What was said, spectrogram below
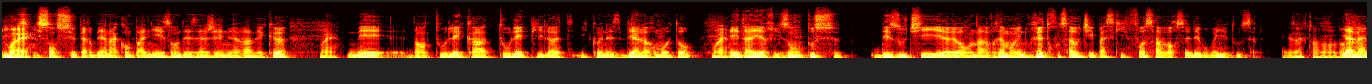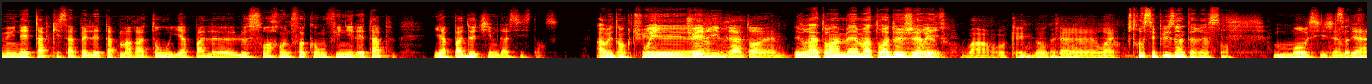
ils, sont super bien accompagnés, ils ont des ingénieurs avec eux. Mais dans tous les cas, tous les pilotes, ils connaissent bien leur moto. Et d'ailleurs, ils ont tous des outils. Euh, on a vraiment une vraie trousse à outils parce qu'il faut savoir se débrouiller tout seul. Exactement. Il y a même une étape qui s'appelle l'étape marathon où il n'y a pas le, soir, une fois qu'on finit l'étape, il n'y a pas de team d'assistance. Ah oui, donc tu es. Tu es livré à toi-même. Livré à toi-même, à toi de gérer. Waouh, ok. Donc, euh, ouais. Je trouve que c'est plus intéressant. Moi aussi, j'aime bien.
